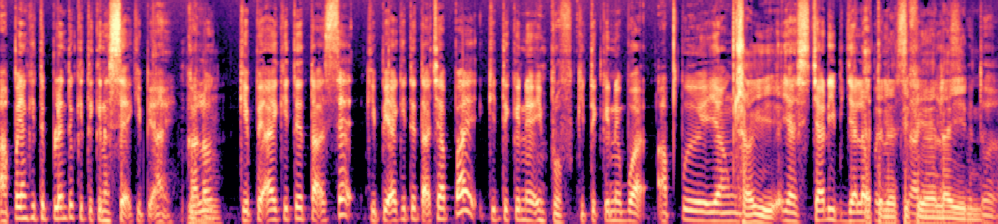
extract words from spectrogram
apa yang kita plan tu kita kena set KPI. Mm-hmm. Kalau KPI kita tak set, KPI kita tak capai, kita kena improve. Kita kena buat apa yang Cari yes, cari jalan alternatif penyelesaian. yang Yes, lain. Betul.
